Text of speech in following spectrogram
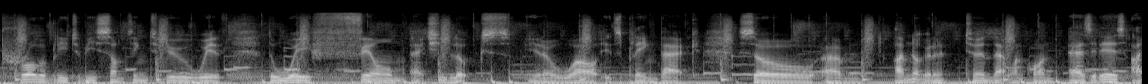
probably to be something to do with the way film actually looks you know while it's playing back. So um, I'm not to turn that one on. As it is I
